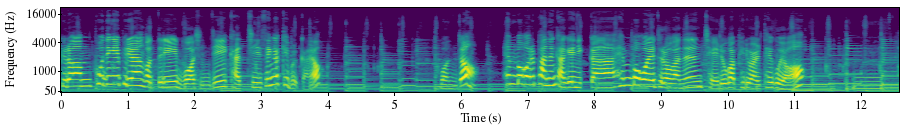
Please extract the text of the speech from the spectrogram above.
그럼 코딩에 필요한 것들이 무엇인지 같이 생각해 볼까요? 먼저 햄버거를 파는 가게니까 햄버거에 들어가는 재료가 필요할 테고요. 음,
